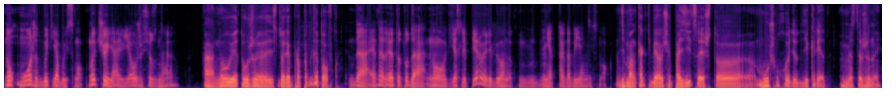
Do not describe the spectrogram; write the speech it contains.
ну, может быть, я бы и смог. Ну, что, я, я уже все знаю. А, ну это уже история про подготовку. Да, это, это туда. Но вот если первый ребенок, нет, тогда бы я не смог. Диман, как тебе вообще позиция, что муж уходит в декрет вместо жены?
